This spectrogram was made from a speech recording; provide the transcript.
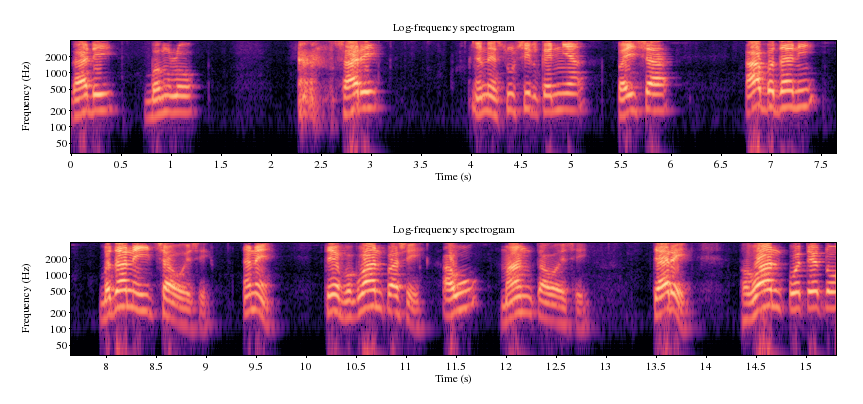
ગાડી, બંગલો, સારી અને સુશીલ કન્યા, પૈસા, આ બધાની, બધાને ઈચ્છા હોય છે. અને તે ભગવાન પાસે આવું માંગતા હોય છે. ત્યારે ભગવાન પોતે તો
